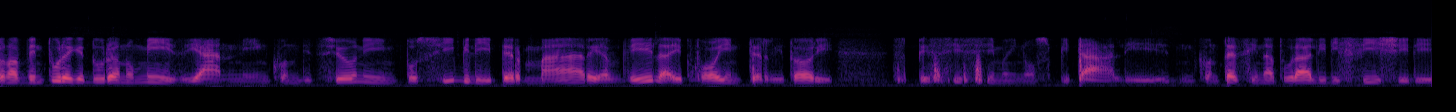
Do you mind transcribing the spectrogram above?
Sono avventure che durano mesi, anni, in condizioni impossibili per mare, a vela e poi in territori spessissimo inospitali, in contesti naturali difficili,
